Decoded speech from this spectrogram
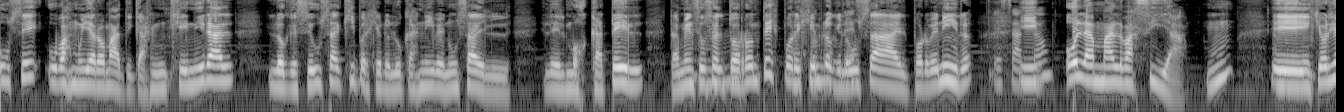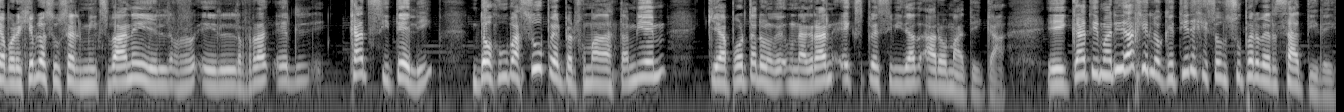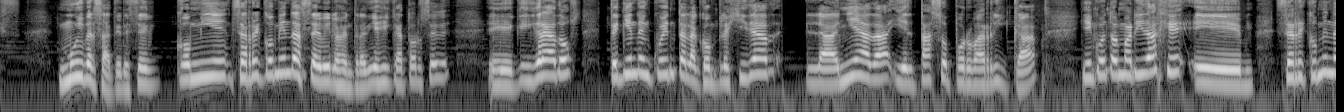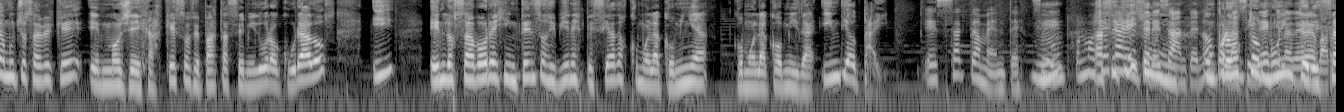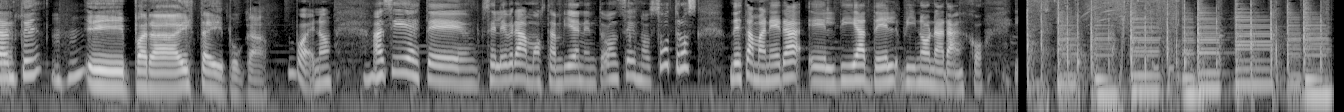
use uvas muy aromáticas. En general, lo que se usa aquí, por ejemplo, Lucas Niven usa el, el, el moscatel, también se usa el torrontés, por El ejemplo, que lo usa el porvenir, Exacto. y, o la malvasía. ¿M? Eh, en Georgia, por ejemplo, se usa el mitzvane y el, el, el katsiteli, dos uvas súper perfumadas también, que aportan una gran expresividad aromática. Eh, Cat y maridaje lo que tiene es que son súper versátiles. Muy versátiles. Se, se recomienda servirlos entre 10 y 14 eh, grados, teniendo en cuenta la complejidad, la añada y el paso por barrica. Y en cuanto al maridaje, eh, se recomienda mucho, ¿sabes qué? En mollejas, quesos de pasta semidura o curados y en los sabores intensos y bien especiados como la comida, como la comida india o thai. Exactamente, sí. ¿Mm? Con Así que es un- interesante, ¿no? Un producto muy interesante eh, para esta época. Bueno, así este celebramos también entonces nosotros de esta manera el Día del Vino Naranjo.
